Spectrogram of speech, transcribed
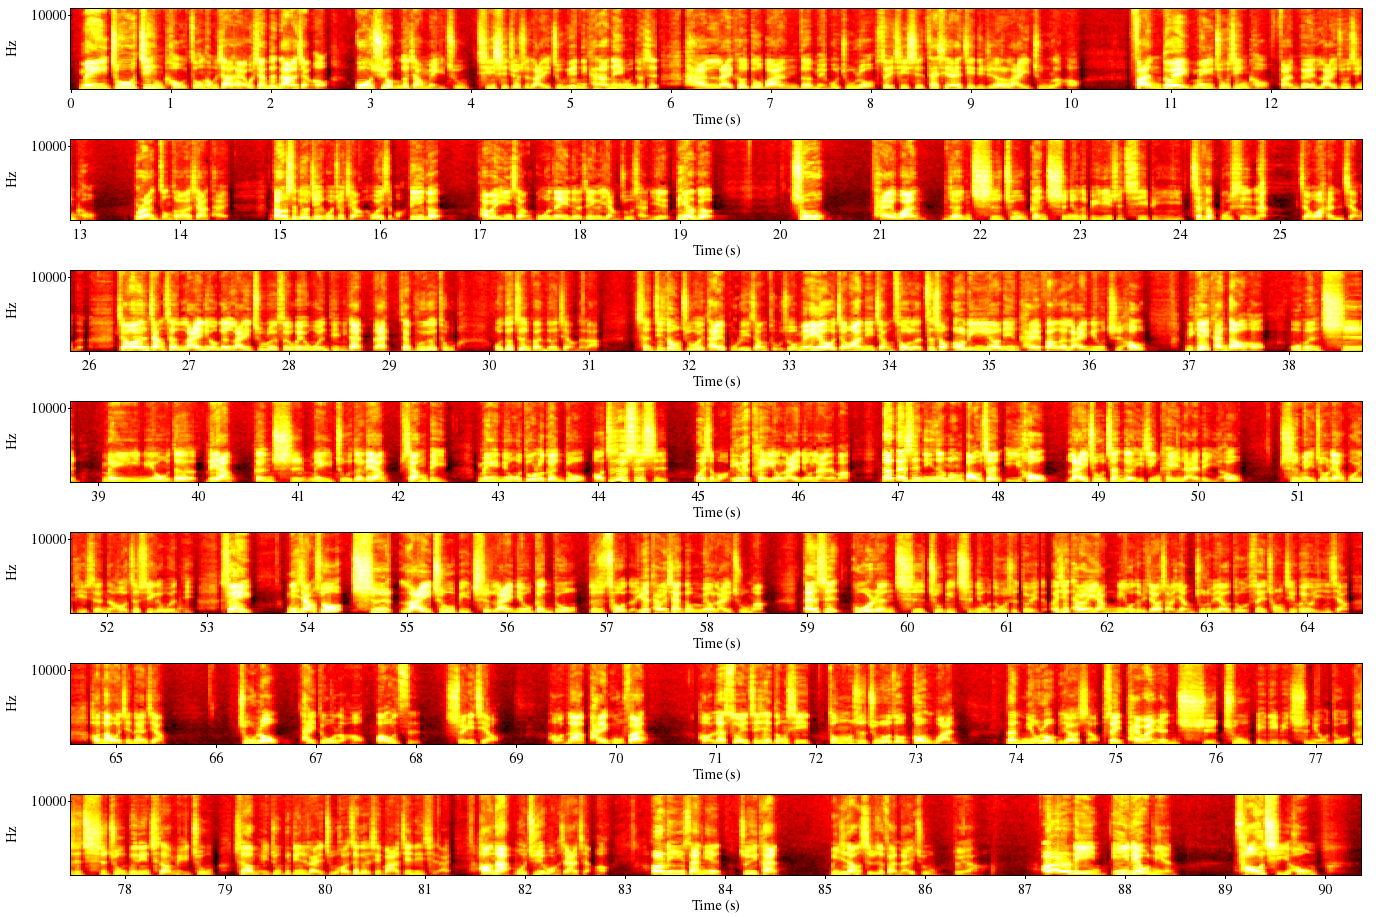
美猪进口总统下台。我先跟大家讲哈，过去我们都讲美猪，其实就是莱猪，因为你看到内文都是含莱克多巴胺的美国猪肉，所以其实在现在界定就叫莱猪了哈。反对美猪进口，反对莱猪进口，不然总统要下台。当时刘建国就讲了，为什么？第一个，它会影响国内的这个养猪产业；第二个，猪台湾人吃猪跟吃牛的比例是七比一，这个不是蒋万安讲的，蒋万安讲成来牛跟来猪了，所以会有问题。你看，来再补一个图，我都正反都讲的啦。陈吉仲主委他也补了一张图，说没有，蒋万你讲错了。自从二零一二年开放了来牛之后，你可以看到哈，我们吃美牛的量跟吃美猪的量相比，美牛多了更多，哦，这是事实。为什么？因为可以有来牛来了嘛。那但是你能不能保证以后来猪真的已经可以来了以后，吃美猪的量不会提升呢？哈，这是一个问题。所以你讲说吃来猪比吃来牛更多，这是错的，因为台湾现在根本没有来猪嘛。但是国人吃猪比吃牛多是对的，而且台湾养牛的比较少，养猪的比较多，所以冲击会有影响。好，那我简单讲，猪肉太多了哈，包子、水饺，好，那排骨饭，好，那所以这些东西通通是猪肉做贡丸，那牛肉比较少，所以台湾人吃猪比例比吃牛多。可是吃猪不一定吃到美猪，吃到美猪不一定是来猪。好，这个先把它建立起来。好，那我继续往下讲哈。二零一三年，注意看，民进党是不是反来猪？对啊。二零一六年。曹启宏，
